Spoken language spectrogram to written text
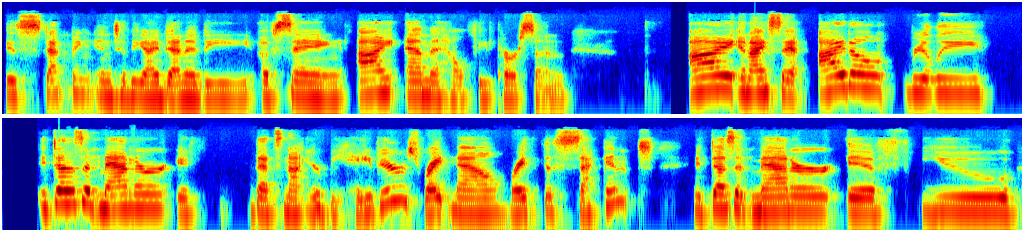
is stepping into the identity of saying, I am a healthy person. I, and I say, I don't really, it doesn't matter if that's not your behaviors right now, right this second. It doesn't matter if you,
